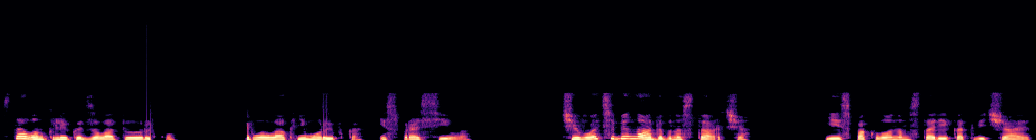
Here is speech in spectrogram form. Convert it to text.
Стал он кликать золотую рыбку. Приплыла к нему рыбка и спросила. «Чего тебе надобно, старча?» Ей с поклоном старик отвечает.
